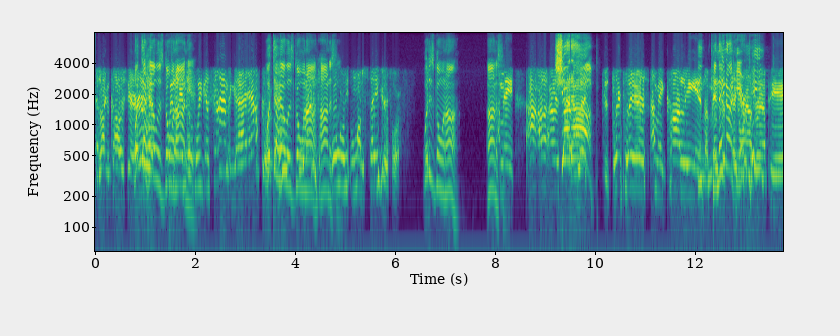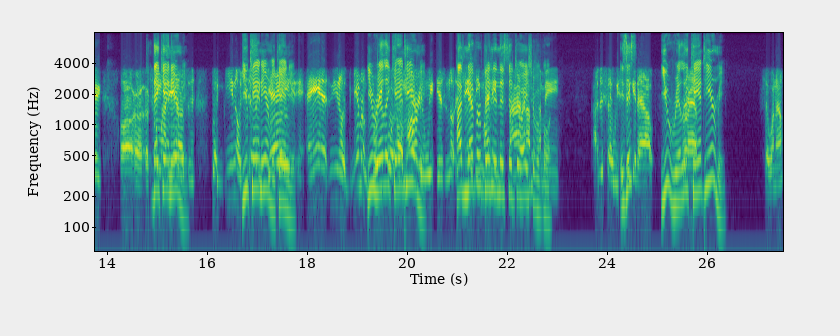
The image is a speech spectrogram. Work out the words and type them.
And like the caller said What the hell is going on here? If we can sign the guy afterwards. What the hell is going on, honestly? What he want to stay here for? What is going on? Honestly. I mean, I, I, I Shut up! The three players. I mean, Conley and the Can they not hear me? Or, or, They can't hear else. me. But you know, You can't hear me, can you? And you know, give him You really can't hear me. no, I've never been in this situation I, I before. mean, I just say we Is stick this- it out. You really Draft. can't hear me. So what now?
